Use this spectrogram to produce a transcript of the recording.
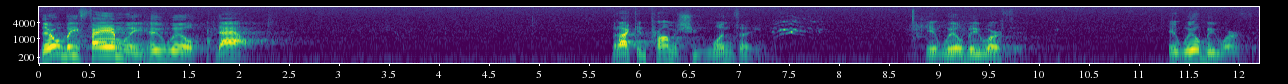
There will be family who will doubt. But I can promise you one thing it will be worth it. It will be worth it.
